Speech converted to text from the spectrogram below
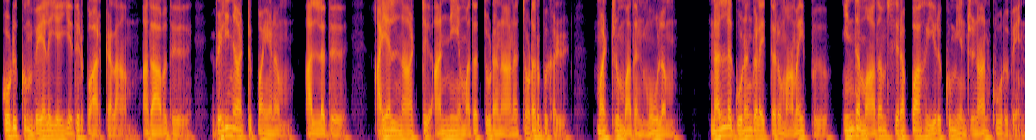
கொடுக்கும் வேலையை எதிர்பார்க்கலாம். அதாவது வெளிநாட்டு பயணம் அல்லது அயல் நாட்டு அந்நிய மதத்துடனான தொடர்புகள் மற்றும் அதன் மூலம் நல்ல குணங்களைத் தரும் அமைப்பு இந்த மாதம் சிறப்பாக இருக்கும் என்று நான் கூறுவேன்.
